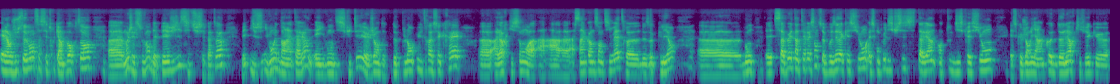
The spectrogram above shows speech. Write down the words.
Et alors justement, ça c'est truc important. Euh, moi j'ai souvent des PJ, si tu sais pas toi, mais ils, vont être dans la taverne et ils vont discuter euh, genre de, plans ultra secrets euh, alors qu'ils sont à, 50 cm des autres clients. bon, ça peut être intéressant de se poser la question est-ce qu'on peut discuter cette taverne en toute discrétion? Est-ce que genre il y a un code d'honneur qui fait que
